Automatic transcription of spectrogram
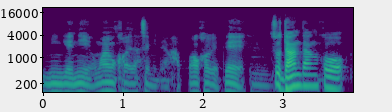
人間にお前も声出せみたいな葉っぱをかけて、そうだんだんこう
